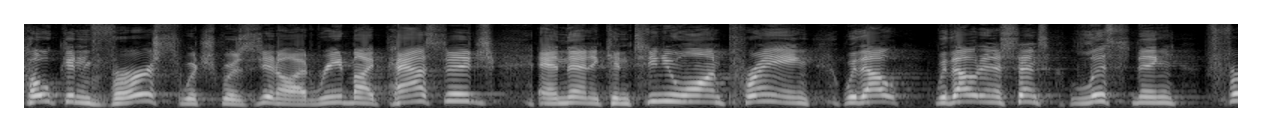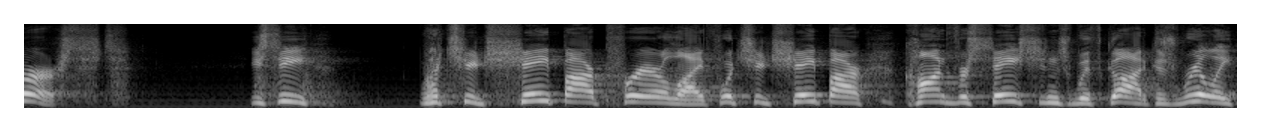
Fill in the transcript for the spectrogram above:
token verse, which was, you know, I'd read my passage and then continue on praying without, without in a sense, listening first. You see, what should shape our prayer life, what should shape our conversations with God. Because really,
